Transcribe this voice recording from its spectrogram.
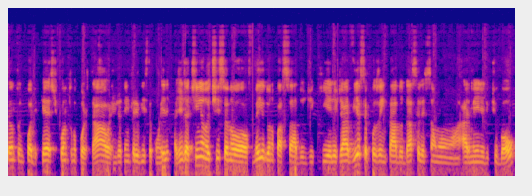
tanto em podcast quanto no portal, a gente já tem entrevista com ele. A gente já tinha notícia no meio do ano passado de que ele já havia se aposentado da seleção armênia de futebol,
